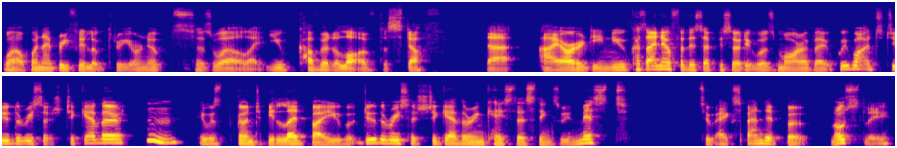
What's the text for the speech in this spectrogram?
well, when I briefly looked through your notes as well, like you've covered a lot of the stuff that I already knew because I know for this episode it was more of a we wanted to do the research together. Hmm. It was going to be led by you, but do the research together in case there's things we missed to expand it. But mostly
